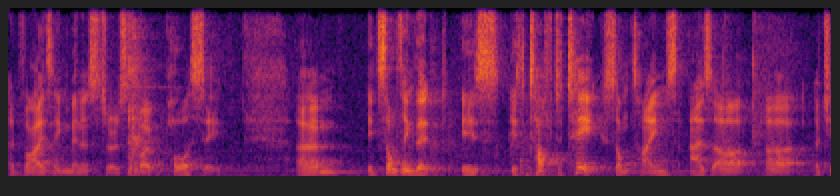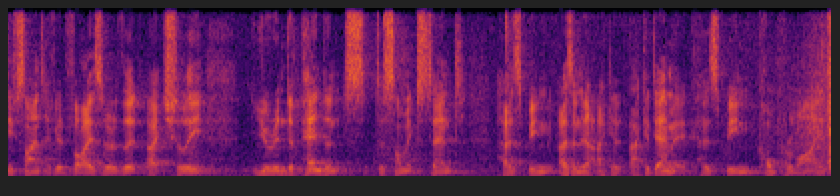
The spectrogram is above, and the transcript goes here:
advising ministers about policy. Um, it's something that is, is tough to take sometimes as a, a, a chief scientific advisor that actually your independence to some extent has been, as an ac academic, has been compromised.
